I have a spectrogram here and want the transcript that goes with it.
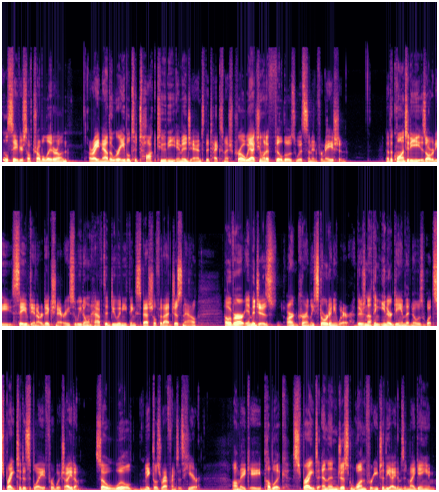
you'll save yourself trouble later on. All right, now that we're able to talk to the image and to the TextMesh Pro, we actually want to fill those with some information. Now the quantity is already saved in our dictionary, so we don't have to do anything special for that just now. However, our images aren't currently stored anywhere. There's nothing in our game that knows what sprite to display for which item. So we'll make those references here. I'll make a public sprite and then just one for each of the items in my game.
